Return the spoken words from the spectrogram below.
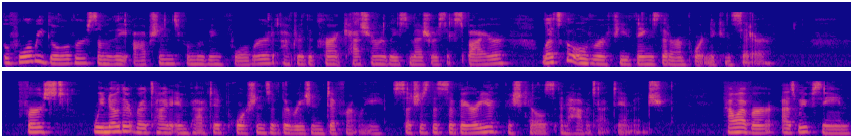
Before we go over some of the options for moving forward after the current catch and release measures expire, let's go over a few things that are important to consider. First, we know that red tide impacted portions of the region differently, such as the severity of fish kills and habitat damage. However, as we've seen,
